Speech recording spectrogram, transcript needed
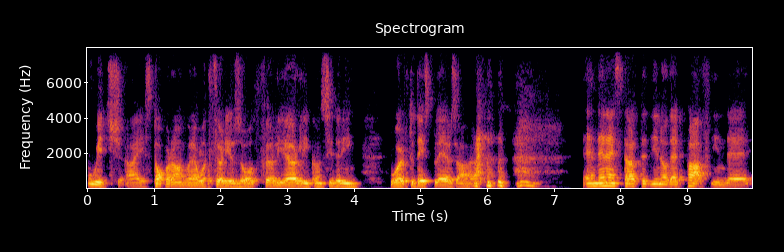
which I stopped around when I was 30 years old, fairly early considering where today's players are. and then I started, you know, that path in the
